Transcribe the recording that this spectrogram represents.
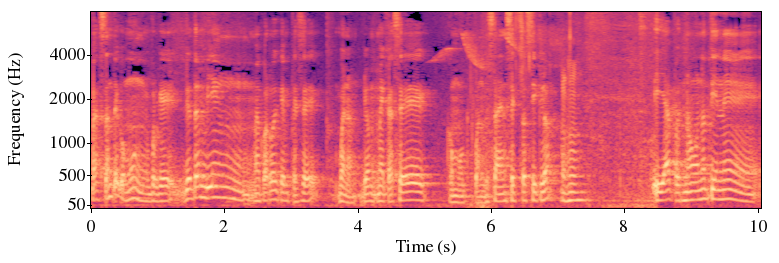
bastante común, porque yo también me acuerdo que empecé, bueno, yo me casé como cuando estaba en sexto ciclo. Y ya, pues no, uno tiene.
